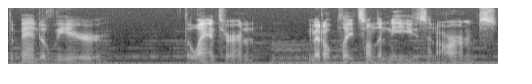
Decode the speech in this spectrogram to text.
the bandolier, the lantern, metal plates on the knees and arms.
